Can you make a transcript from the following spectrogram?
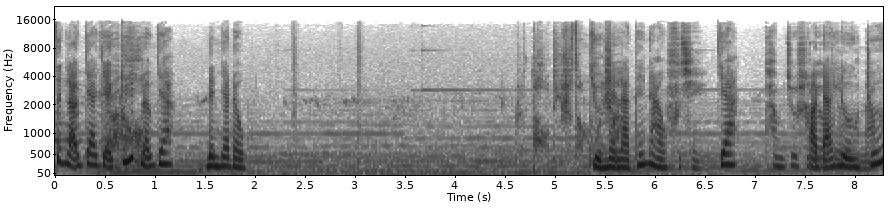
Xin lão gia giải quyết lão gia. Nên gia đầu. Chuyện này là thế nào? Gia Họ đã lường trước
